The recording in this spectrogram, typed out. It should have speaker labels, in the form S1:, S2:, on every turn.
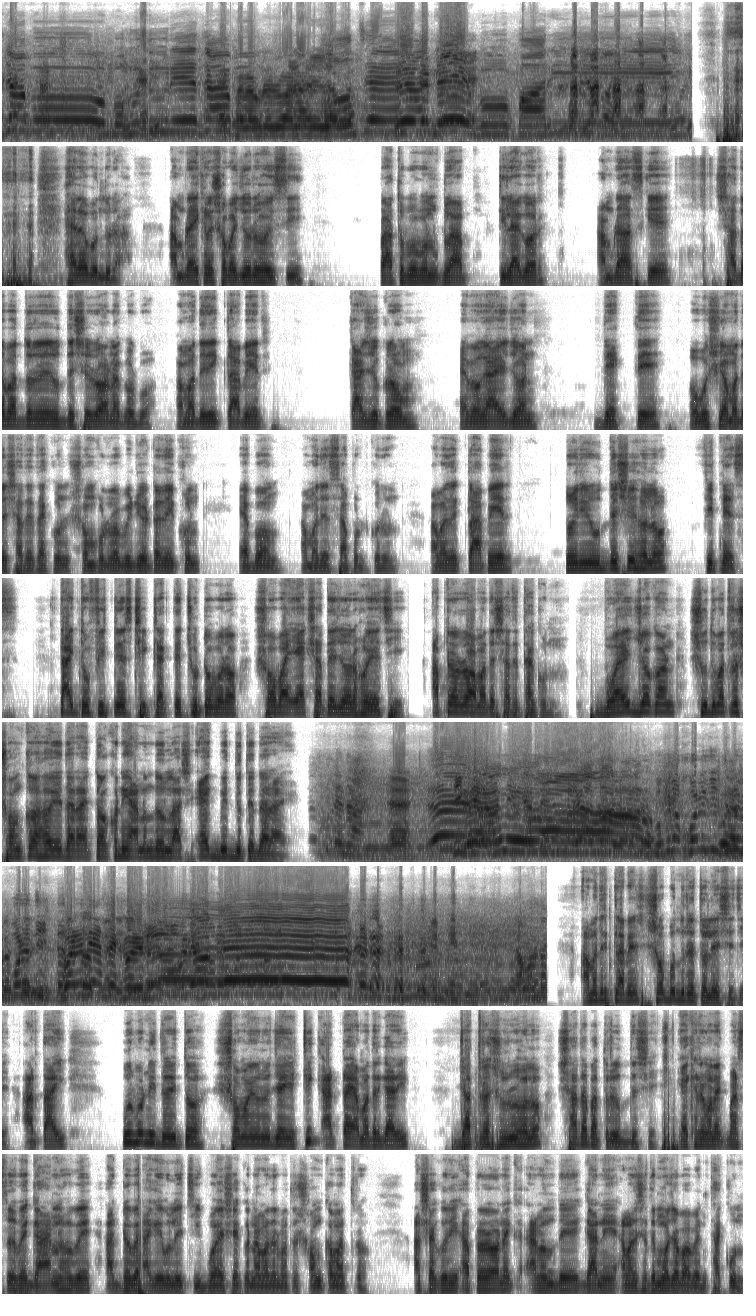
S1: যাব বহু দূরে যাব
S2: এখন আমরা রওনা হয়ে যাব।
S1: পারি।
S3: হ্যালো বন্ধুরা আমরা এখানে সবাই জড়ো হয়েছি। প্রাতভ্রমণ ক্লাব টিলাগড়। আমরা আজকে সাদাবাদ্দরের উদ্দেশ্যে রওনা করব। আমাদের এই ক্লাবের কার্যক্রম এবং আয়োজন দেখতে অবশ্যই আমাদের সাথে থাকুন সম্পূর্ণ ভিডিওটা দেখুন এবং আমাদের সাপোর্ট করুন। আমাদের ক্লাবের তৈরির উদ্দেশ্যই হলো ফিটনেস। তাই তো ফিটনেস ঠিক রাখতে ছোট বড় সবাই একসাথে জড়ো হয়েছি। আপনারাও আমাদের সাথে থাকুন। বয়স যখন শুধুমাত্র সংখ্যা হয়ে দাঁড়ায় তখনই আনন্দ উল্লাস এক বিদ্যুতে দাঁড়ায়।
S2: হ্যাঁ
S3: আমাদের ক্লাবের সব বন্ধুরা চলে এসেছে আর তাই পূর্ব নির্ধারিত সময় অনুযায়ী ঠিক আটটায় আমাদের গাড়ি যাত্রা শুরু হলো সাদা পাত্রের উদ্দেশ্যে এখানে অনেক মাস্ত হবে গান হবে আড্ডা হবে আগে বলেছি বয়স এখন আমাদের মাত্র সংখ্যা মাত্র আশা করি আপনারা অনেক আনন্দে গানে আমাদের সাথে মজা পাবেন থাকুন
